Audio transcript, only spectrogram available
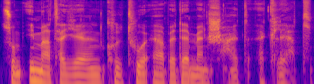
zum immateriellen Kulturerbe der Menschheit erklärt.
